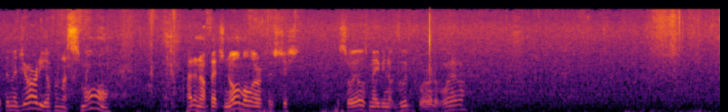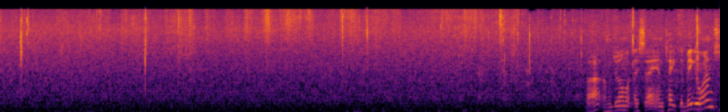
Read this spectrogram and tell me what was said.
but the majority of them are small. I don't know if that's normal or if it's just the soil's maybe not good for it or whatever. But I'm doing what they say and take the bigger ones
